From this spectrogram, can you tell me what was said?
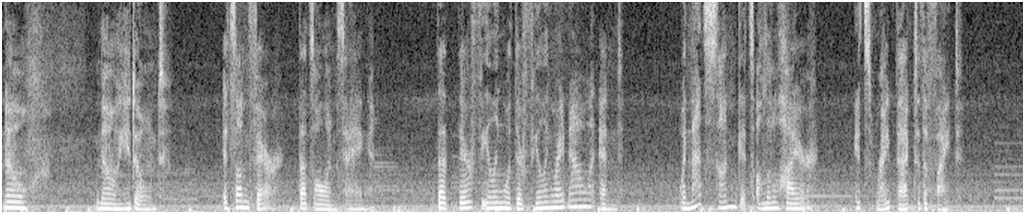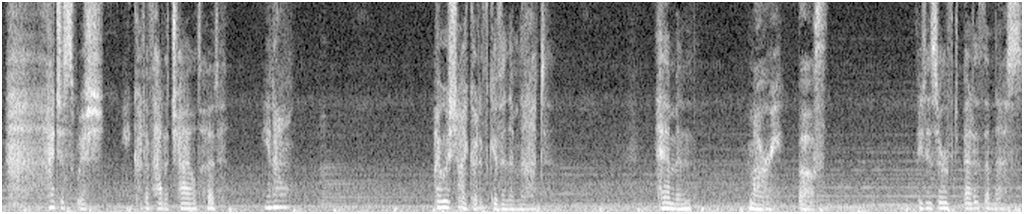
No. No, you don't. It's unfair. That's all I'm saying. That they're feeling what they're feeling right now, and when that sun gets a little higher, it's right back to the fight. I just wish he could have had a childhood, you know? I wish I could have given them that. Him and Mari, both. They deserved better than this.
